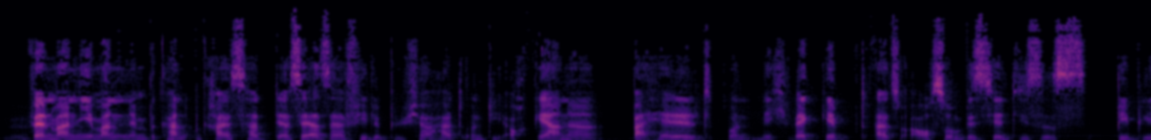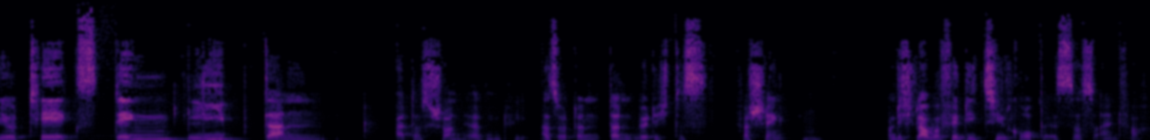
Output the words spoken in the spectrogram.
wenn man jemanden im Bekanntenkreis hat, der sehr, sehr viele Bücher hat und die auch gerne behält und nicht weggibt, also auch so ein bisschen dieses Bibliotheksding liebt, dann hat das schon irgendwie. Also dann, dann würde ich das verschenken. Und ich glaube, für die Zielgruppe ist das einfach.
